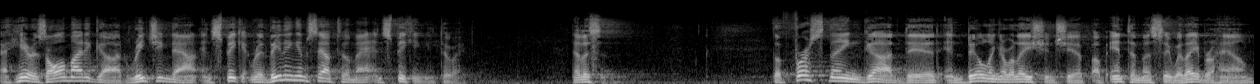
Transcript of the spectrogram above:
Now, here is Almighty God reaching down and speaking, revealing Himself to a man and speaking to him. Now, listen. The first thing God did in building a relationship of intimacy with Abraham,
